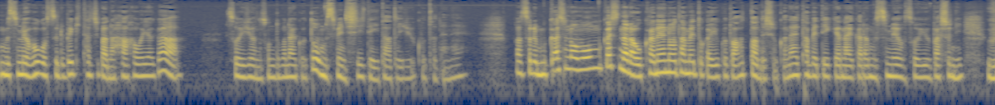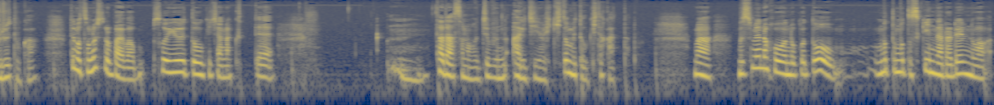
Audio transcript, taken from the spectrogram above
娘を保護するべき立場の母親がそういうようなとんでもないことを娘に強いていたということでね、まあ、それ昔の大昔ならお金のためとかいうことはあったんでしょうかね。食べていけないから娘をそういう場所に売るとか。でもその人の場合はそういう動機じゃなくって、うん、ただその自分の愛人を引き止めておきたかったと。まあ娘の方のことをもっともっと好きになられるのは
